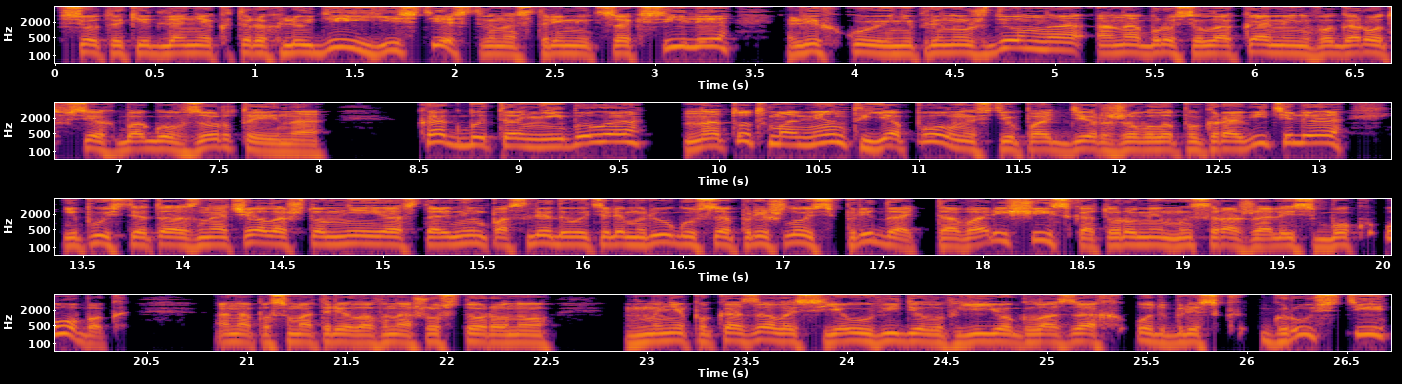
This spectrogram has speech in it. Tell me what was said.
Все-таки для некоторых людей естественно стремиться к силе, легко и непринужденно она бросила камень в огород всех богов Зортейна. Как бы то ни было, на тот момент я полностью поддерживала покровителя, и пусть это означало, что мне и остальным последователям Рюгуса пришлось предать товарищей, с которыми мы сражались бок о бок. Она посмотрела в нашу сторону. Мне показалось, я увидел в ее глазах отблеск грусти,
